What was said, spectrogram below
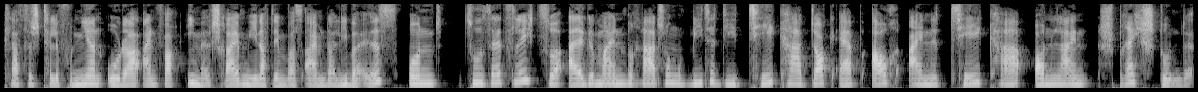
klassisch telefonieren oder einfach E-Mail schreiben, je nachdem, was einem da lieber ist. Und Zusätzlich zur allgemeinen Beratung bietet die TK Doc App auch eine TK Online Sprechstunde.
